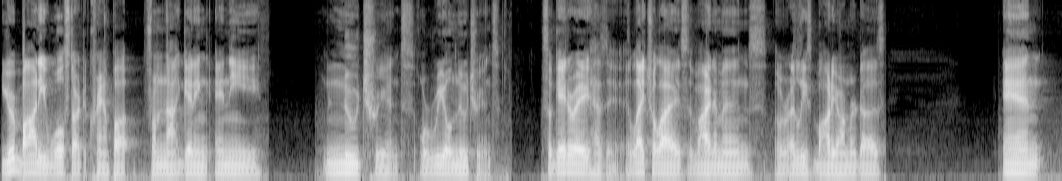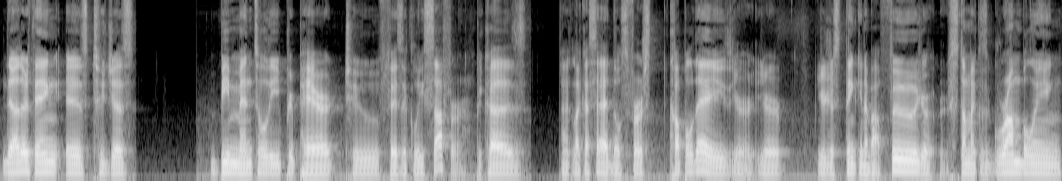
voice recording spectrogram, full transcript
Your body will start to cramp up from not getting any nutrients or real nutrients. So Gatorade has the electrolytes, the vitamins, or at least body armor does. And the other thing is to just be mentally prepared to physically suffer because uh, like I said, those first couple days you're you're you're just thinking about food, your stomach is grumbling,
